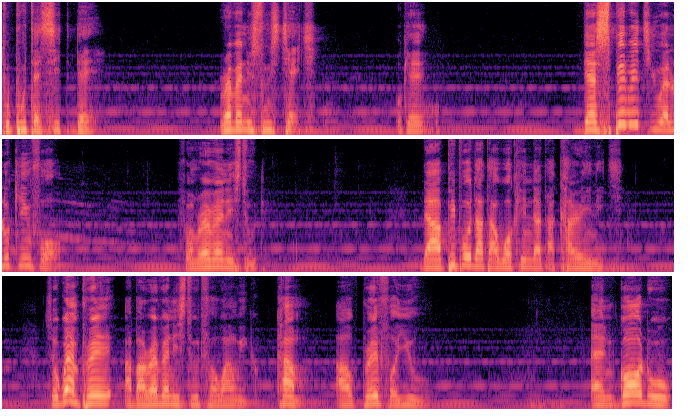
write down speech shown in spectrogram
to put a seat there. Reverend Eastwood's church. Okay? The spirit you were looking for from Reverend Eastwood. There are people that are walking that are carrying it. So go and pray about Reverend Eastwood for one week. Come, I'll pray for you. And God will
